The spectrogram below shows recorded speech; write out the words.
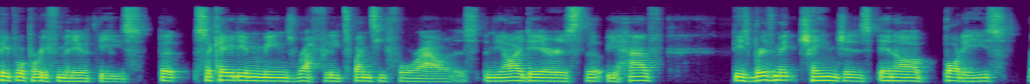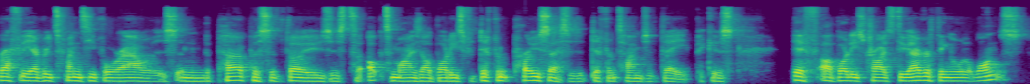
People are probably familiar with these, but circadian means roughly 24 hours. And the idea is that we have these rhythmic changes in our bodies roughly every 24 hours. And the purpose of those is to optimize our bodies for different processes at different times of day. Because if our bodies try to do everything all at once,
